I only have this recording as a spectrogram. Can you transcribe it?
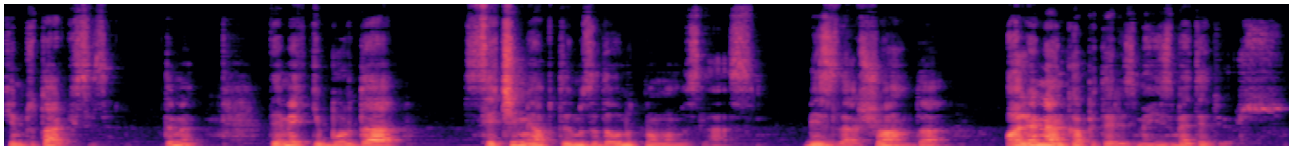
Kim tutar ki sizi? Değil mi? Demek ki burada seçim yaptığımızı da unutmamamız lazım. Bizler şu anda alenen kapitalizme hizmet ediyoruz.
